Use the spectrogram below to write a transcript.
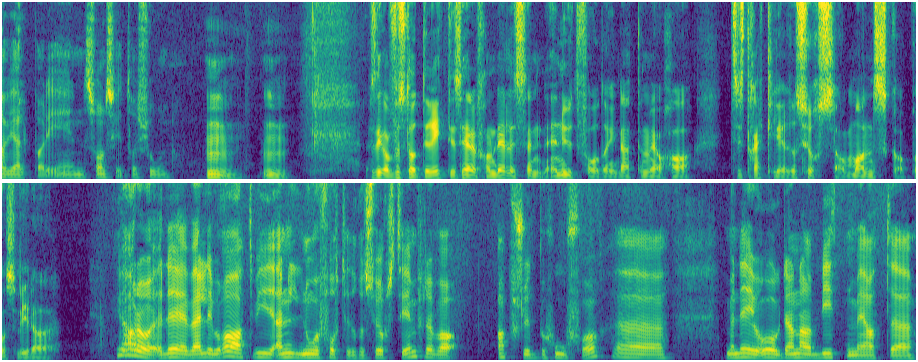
avhjelpe dem i en sånn situasjon. Mm, mm. Hvis jeg har forstått det riktig, så er det fremdeles en, en utfordring dette med å ha tilstrekkelige ressurser, mannskap osv. Ja det er veldig bra at vi endelig nå har fått et ressursteam, for det var absolutt behov for. Eh, Men det er jo òg denne biten med at eh,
